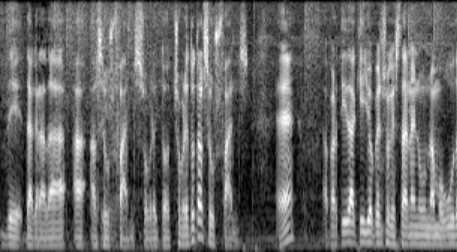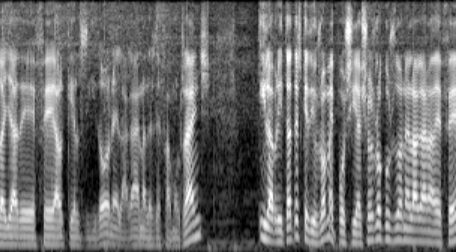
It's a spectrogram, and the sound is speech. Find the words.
de- d'agradar als seus fans, sobretot. Sobretot als seus fans. Eh? A partir d'aquí jo penso que estan en una moguda ja de fer el que els hi dona la gana des de fa molts anys, i la veritat és que dius, home, pues si això és el que us dona la gana de fer,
